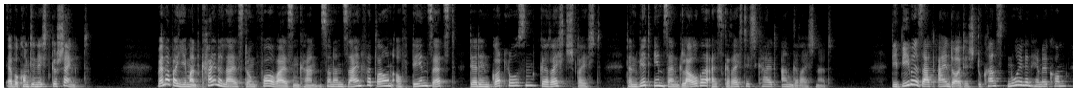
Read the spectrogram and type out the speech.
Er bekommt ihn nicht geschenkt. Wenn aber jemand keine Leistung vorweisen kann, sondern sein Vertrauen auf den setzt, der den Gottlosen gerecht spricht, dann wird ihm sein Glaube als Gerechtigkeit angerechnet. Die Bibel sagt eindeutig, du kannst nur in den Himmel kommen,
